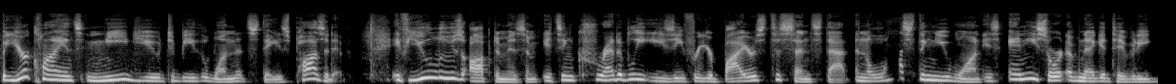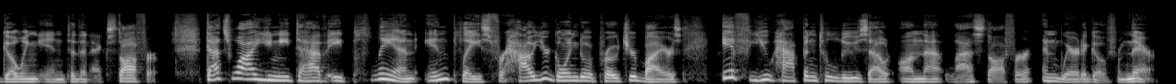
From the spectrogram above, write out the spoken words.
but your clients need you to be the one that stays positive. If you lose optimism, it's incredibly easy for your buyers to sense that. And the last thing you want is any sort of negativity going into the next offer. That's why you need to have a plan in place for how you're going to approach your buyers if you happen to lose out on that last offer and where to go from there.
